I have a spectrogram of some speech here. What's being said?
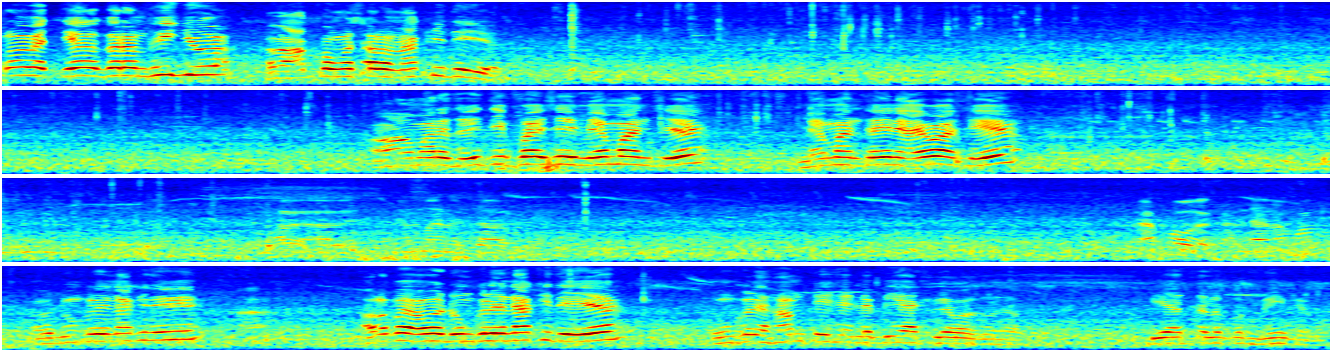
હવે તેલ ગરમ થઈ ગયું. હવે આખો મસાલો નાખી દઈએ. હા અમારે જયદીપભાઈ છે મહેમાન છે. મહેમાન થઈને આવ્યા છે આવે આવે. મહેમાન જ આવે. નાખો હવે કાંદા નાખો. હવે ડુંગળી નાખી દેવી? હા. હાલો ભાઈ હવે ડુંગળી નાખી દઈએ. ડુંગળી હામટી છે એટલે બે હાથ લેવા દો આપણે. બે હાથ લગભગ નહીં લેવું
